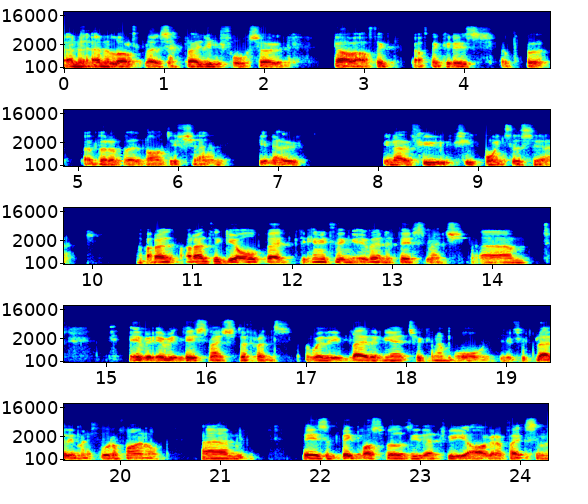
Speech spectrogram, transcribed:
And a lot of players have played here before. So yeah, I think I think it is a bit of an advantage. And you know, you know, a few few pointers, yeah. I don't I don't think you hold back anything ever in a test match. Um, every every test match is different, whether you play them here at Twickenham or if you play them in a quarterfinal. Um, there's a big possibility that we are going to face them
